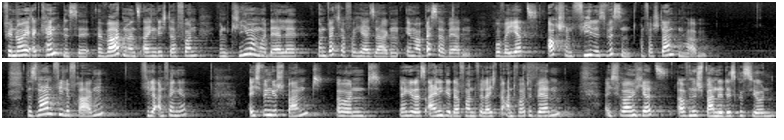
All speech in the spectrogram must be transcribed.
für neue Erkenntnisse erwarten wir uns eigentlich davon, wenn Klimamodelle und Wettervorhersagen immer besser werden, wo wir jetzt auch schon vieles wissen und verstanden haben? Das waren viele Fragen, viele Anfänge. Ich bin gespannt und denke, dass einige davon vielleicht beantwortet werden. Ich freue mich jetzt auf eine spannende Diskussion.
